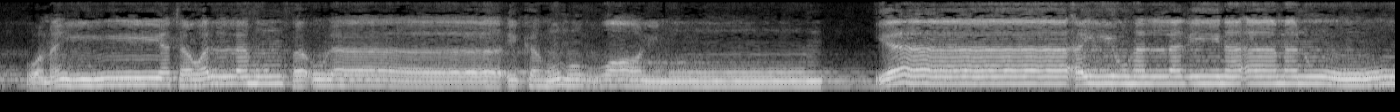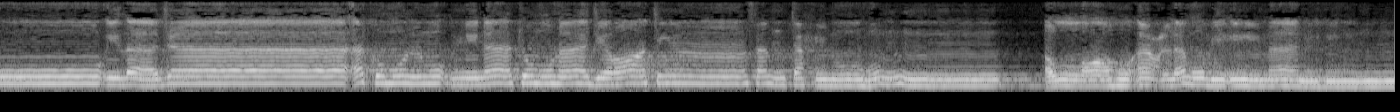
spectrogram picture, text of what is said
وَمَن يَتَوَلَّهُمْ فَأُولَٰئِكَ هُمُ الظَّالِمُونَ. يَا أَيُّهَا الَّذِينَ آمَنُوا إِذَا جَاءَكُمُ الْمُؤْمِنَاتُ مُهَاجِرَاتٍ فَامْتَحِنُوهُنَّ ۖ. اللَّهُ أَعْلَمُ بِإِيمَانِهِنَّ ۖ.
